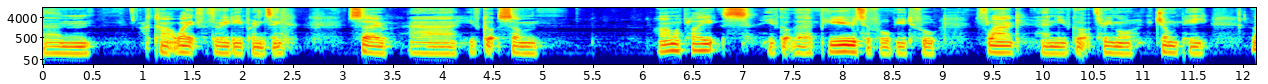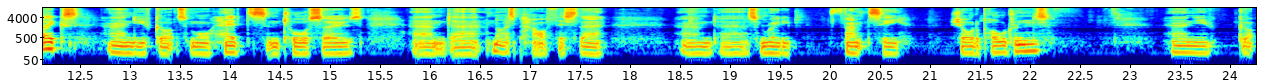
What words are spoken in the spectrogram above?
Um, I can't wait for 3D printing. So uh, you've got some armour plates, you've got the beautiful, beautiful flag, and you've got three more jumpy legs, and you've got some more heads and torsos, and uh, a nice power fist there, and uh, some really fancy shoulder pauldrons and you've got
